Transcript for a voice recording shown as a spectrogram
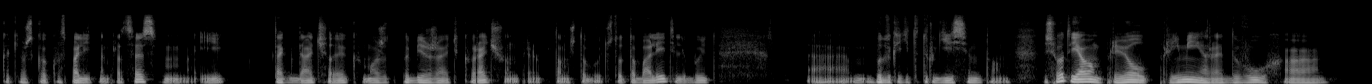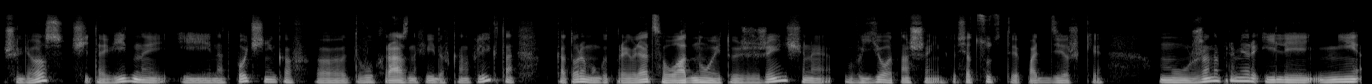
как я уже сказал, к воспалительным процессам, и тогда человек может побежать к врачу, например, потому что будет что-то болеть или будет, а, будут какие-то другие симптомы. То есть вот я вам привел примеры двух а, желез, щитовидной и надпочечников, а, двух разных видов конфликта, которые могут проявляться у одной и той же женщины в ее отношениях. То есть отсутствие поддержки мужа, например, или не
